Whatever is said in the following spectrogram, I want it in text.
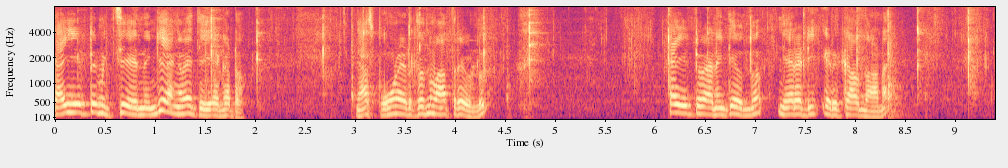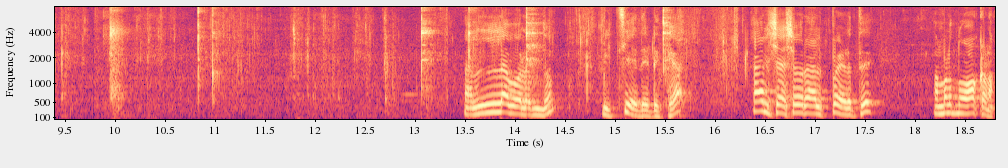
കൈയിട്ട് മിക്സ് ചെയ്യുന്നെങ്കിൽ അങ്ങനെ ചെയ്യാം കേട്ടോ. ഞാൻ സ്പൂൺ എടുത്തെന്ന് മാത്രമേ ഉള്ളൂ. കൈയിട്ട് വേണമെങ്കിൽ ഒന്ന് ഞെരടി എടുക്കാവുന്നതാണ്. നല്ലപോലെ ഒന്ന് മിക്സ് ചെയ്തെടുക്കുക. അതിനുശേഷം ഒരല്പം എടുത്ത് നമ്മൾ നോക്കണം.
